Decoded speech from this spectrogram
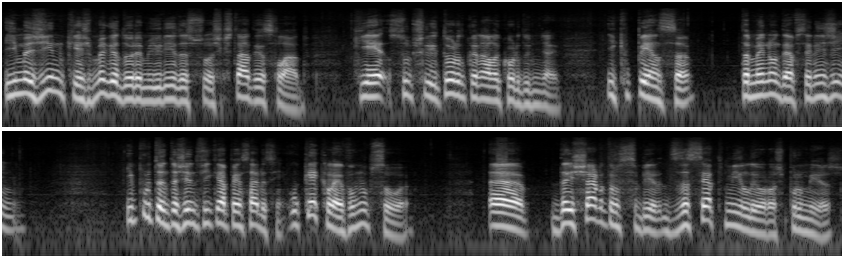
imagino que a esmagadora maioria das pessoas que está desse lado, que é subscritor do canal A Cor do Dinheiro e que pensa, também não deve ser anjinho. E portanto a gente fica a pensar assim: o que é que leva uma pessoa a deixar de receber 17 mil euros por mês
